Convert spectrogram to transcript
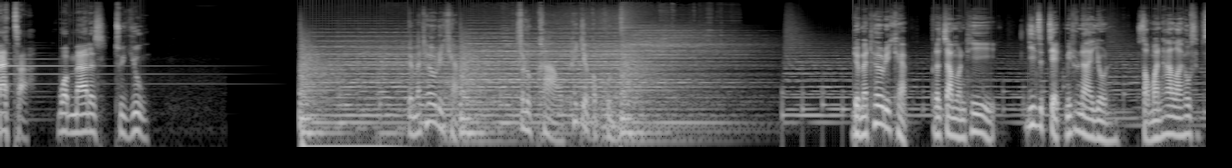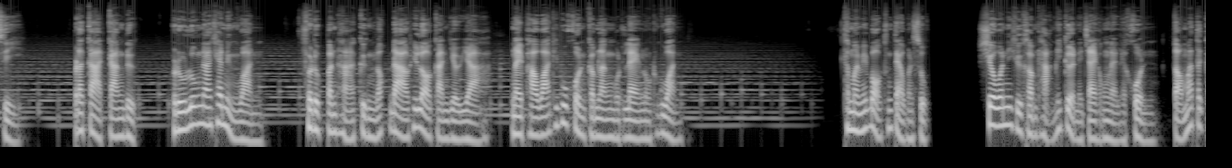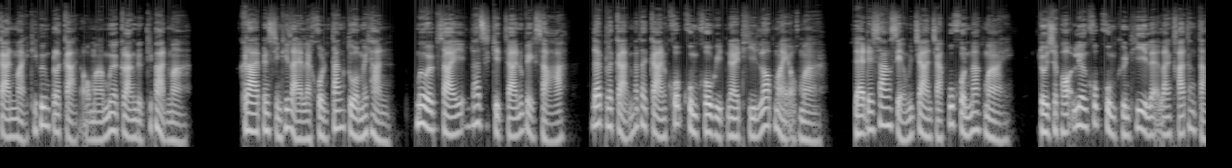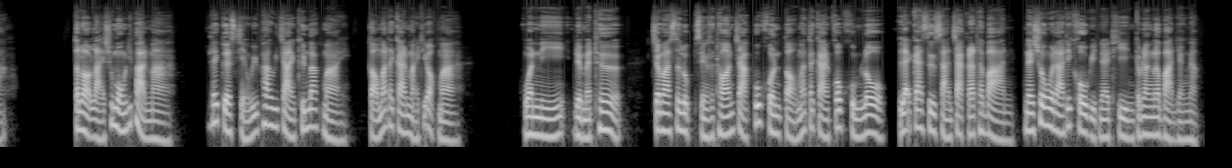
matter what matters to you The Matter Recap สรุปข่าวให้เกี่ยวกับคุณ The Matter Recap ประจำวันที่ 27 มิถุนายน 2564 ประกาศกลางดึก รู้ล่วงหน้าแค่หนึ่งวัน สรุปปัญหากึ่งล็อกดาวน์ที่รอการเยียวยา ในภาวะที่ผู้คนกำลังหมดแรงลงทุกวันทำไมไม่บอกตั้งแต่วันศุกร์ เชื่อว่านี่คือคำถามที่เกิดในใจของหลาย ๆ คน ต่อมาตรการใหม่ที่เพิ่งประกาศออกมาเมื่อกลางดึกที่ผ่านมา กลายเป็นสิ่งที่หลาย ๆ คนตั้งตัวไม่ทัน เมื่อเว็บไซต์ราชกิจจานุเบกษา ได้ประกาศมาตรการควบคุมโควิด -19 รอบใหม่ออกมา และได้สร้างเสียงวิจารณ์จากผู้คนมากมาย โดยเฉพาะเรื่องควบคุมพื้นที่และร้านค้าต่าง ๆ ตลอดหลายชั่วโมงที่ผ่านมา ได้เกิดเสียงวิพากษ์วิจารณ์ขึ้นมากมาย ต่อมาตรการใหม่ที่ออกมา วันนี้ The Matter จะมาสรุปเสียงสะท้อนจากผู้คนต่อมาตรการควบคุมโรคและการสื่อสารจากรัฐบาล ในช่วงเวลาที่โควิด -19 กำลังระบาดอย่างหนัก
